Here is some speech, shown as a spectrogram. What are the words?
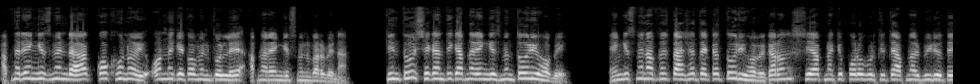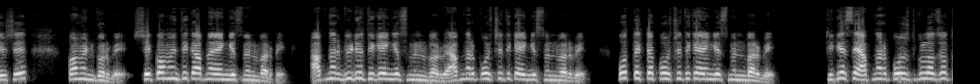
আপনার এঙ্গেজমেন্টটা কখনোই অন্যকে কমেন্ট করলে আপনার এঙ্গেজমেন্ট বাড়বে না। কিন্তু সেখান থেকে আপনার এঙ্গেজমেন্ট তৈরি হবে। এঙ্গেজমেন্ট আপনার তার সাথে একটা তৈরি হবে, কারণ সে আপনাকে পরবর্তীতে আপনার ভিডিওতে এসে কমেন্ট করবে। সে কমেন্ট থেকে আপনার এঙ্গেজমেন্ট বাড়বে। আপনার ভিডিও থেকে এঙ্গেজমেন্ট বাড়বে। আপনার পোস্ট থেকে এঙ্গেজমেন্ট বাড়বে। প্রত্যেকটা পোস্ট থেকে এঙ্গেজমেন্ট বাড়বে। ঠিক আছে? আপনার পোস্টগুলো যত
